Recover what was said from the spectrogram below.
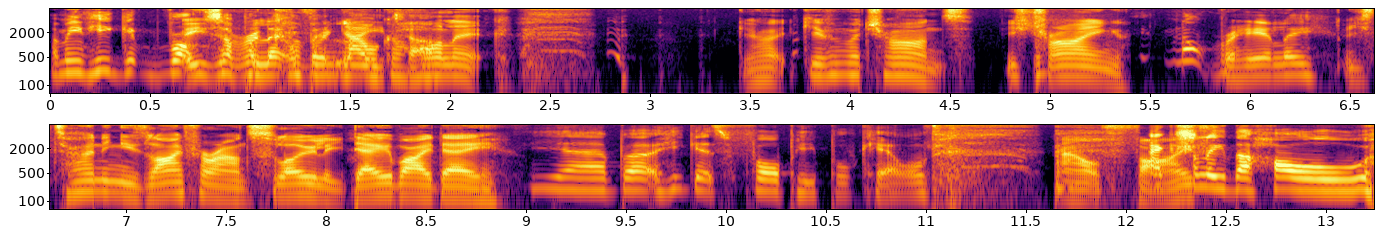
I mean, he get, rocks He's a up a little bit recovering later. alcoholic. G- uh, Give him a chance. He's trying. Not really. He's turning his life around slowly, day by day. Yeah, but he gets four people killed. Out of five. Actually, the whole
